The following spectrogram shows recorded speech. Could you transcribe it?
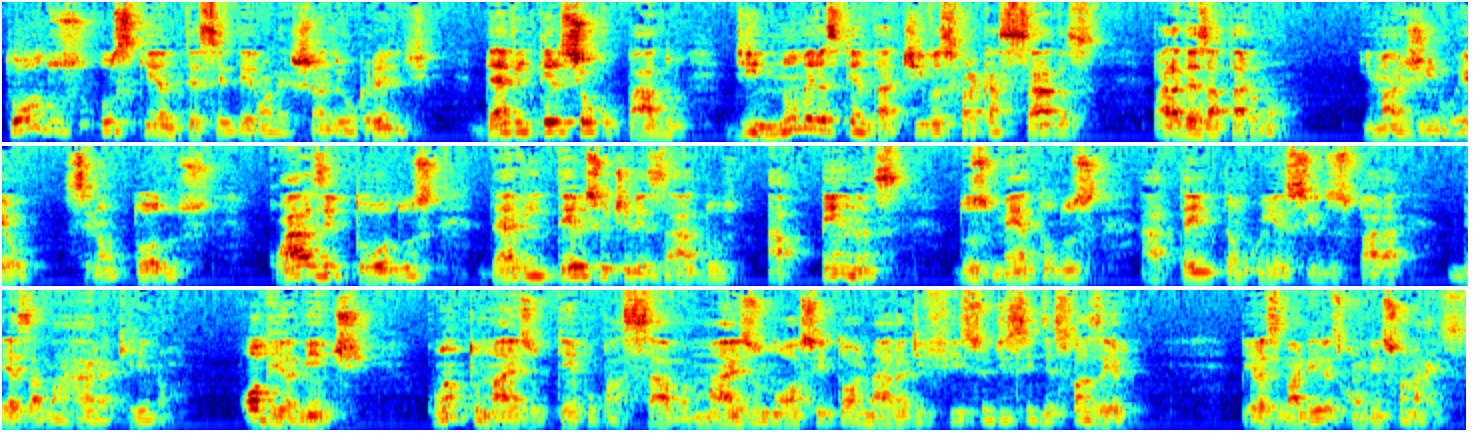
Todos os que antecederam Alexandre o Grande devem ter se ocupado de inúmeras tentativas fracassadas para desatar o nó. Imagino eu, se não todos, quase todos devem ter se utilizado apenas dos métodos até então conhecidos para desamarrar aquele nó. Obviamente, quanto mais o tempo passava, mais o nó se tornara difícil de se desfazer, pelas maneiras convencionais.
